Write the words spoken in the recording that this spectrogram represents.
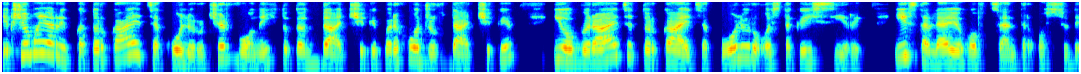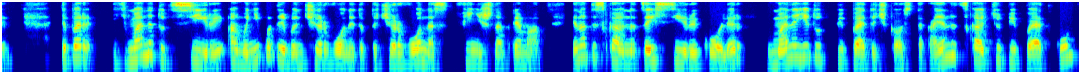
Якщо моя рибка торкається кольору червоний, тобто датчики, переходжу в датчики і обирається, торкається кольору ось такий сірий. І вставляю його в центр ось сюди. Тепер в мене тут сірий, а мені потрібен червоний, тобто червона фінішна пряма. Я натискаю на цей сірий колір, в мене є тут піпеточка ось така. Я натискаю цю піпетку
